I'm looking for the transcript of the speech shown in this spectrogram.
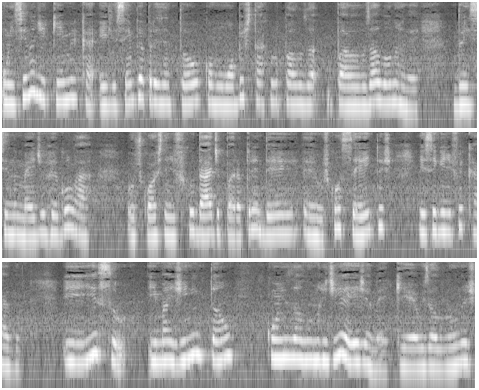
o ensino de química ele sempre apresentou como um obstáculo para os, para os alunos né, do ensino médio regular, os quais têm dificuldade para aprender é, os conceitos e significado. E isso, imagine então com os alunos de EJA, né, que é os alunos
